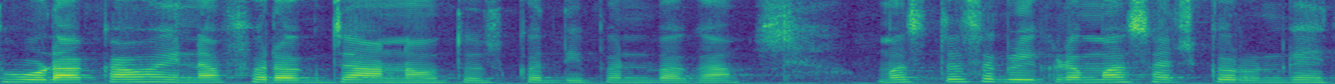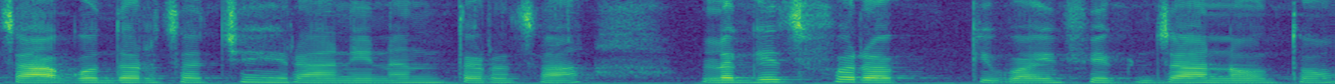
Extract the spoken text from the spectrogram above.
थोडा का होईना फरक जाणवतोच कधी पण बघा. मस्त सगळीकडे मसाज करून घ्यायचा अगोदरचा चेहरा आणि नंतरचा. लगेच फरक किंवा इफेक्ट जाणवतो.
